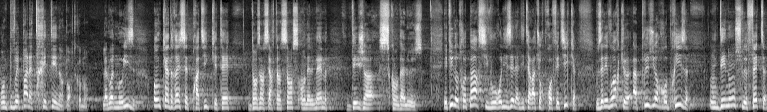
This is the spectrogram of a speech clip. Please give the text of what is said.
on ne pouvait pas la traiter n'importe comment. La loi de Moïse encadrait cette pratique qui était dans un certain sens en elle-même déjà scandaleuse. Et puis d'autre part, si vous relisez la littérature prophétique, vous allez voir qu'à plusieurs reprises, on dénonce le fait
